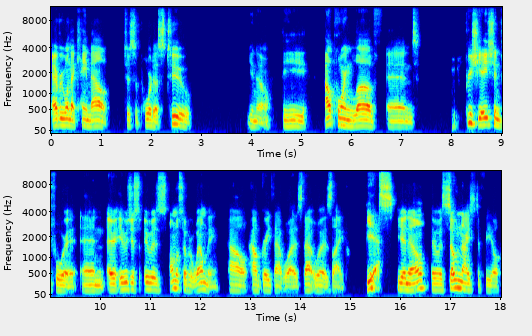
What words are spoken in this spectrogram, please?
everyone that came out to support us too you know the outpouring love and appreciation for it. And it was just it was almost overwhelming how how great that was. That was like yes you know? It was so nice to feel.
